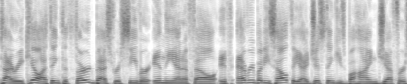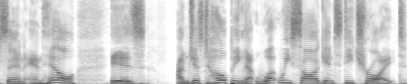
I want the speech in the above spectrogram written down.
Tyreek Hill. I think the third best receiver in the NFL, if everybody's healthy, I just think he's behind Jefferson and Hill. Is I'm just hoping that what we saw against Detroit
